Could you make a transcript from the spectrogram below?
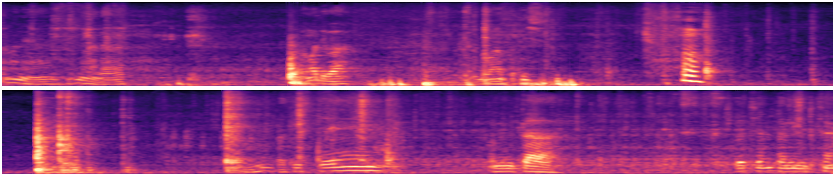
Tama na yan. Namalat. Tama, di ba? Bawa ng patis. Hmm. Patis din. Paminta. Put some paminta.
